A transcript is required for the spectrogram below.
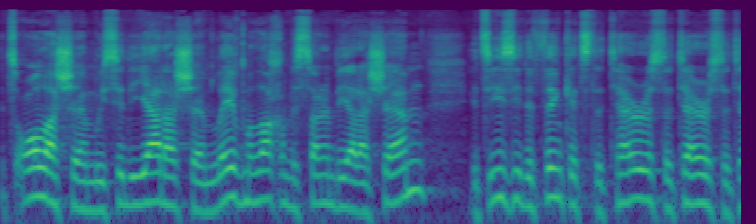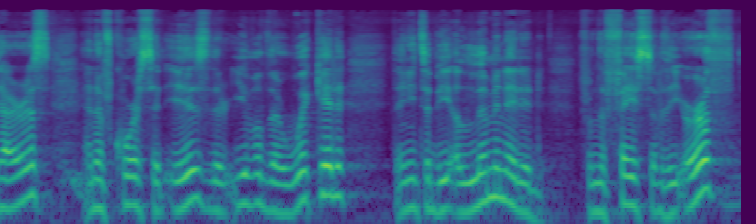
It's all Hashem. We see the Yad Hashem. Lev Malachim V'Sarim B'Yad Hashem. It's easy to think it's the terrorists, the terrorists, the terrorists. And of course it is. They're evil, they're wicked. They need to be eliminated from the face of the earth.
